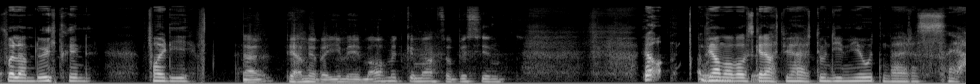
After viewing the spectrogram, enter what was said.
Voll am Durchdrehen. Voll die. Ja, wir haben ja bei ihm eben auch mitgemacht, so ein bisschen. Ja, wir haben aber uns Und, gedacht, wir tun die muten, weil das, ja,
